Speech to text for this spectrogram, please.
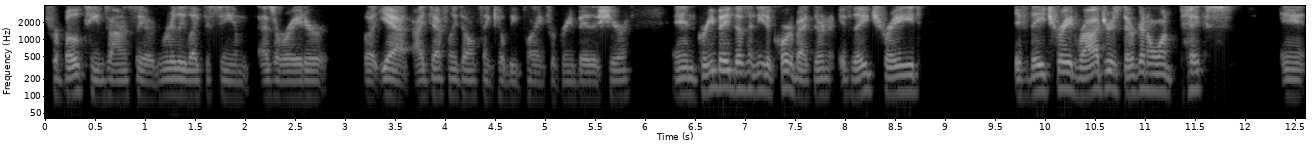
for both teams. Honestly, I would really like to see him as a Raider. But yeah, I definitely don't think he'll be playing for Green Bay this year. And Green Bay doesn't need a quarterback. They're, if they trade, if they trade Rodgers, they're going to want picks and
